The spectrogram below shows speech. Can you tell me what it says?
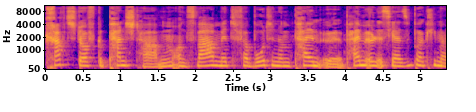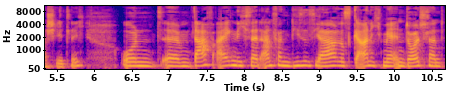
Kraftstoff gepanscht haben und zwar mit verbotenem Palmöl. Palmöl ist ja super klimaschädlich und ähm, darf eigentlich seit Anfang dieses Jahres gar nicht mehr in Deutschland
